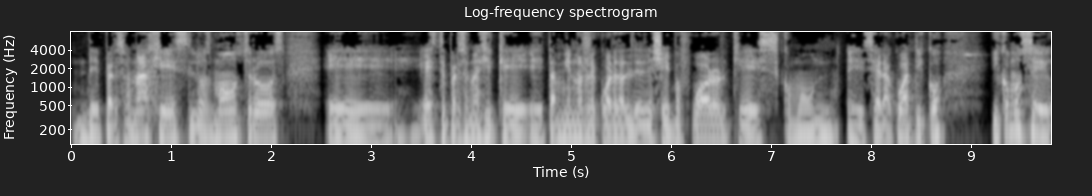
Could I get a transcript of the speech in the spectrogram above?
de personajes, los monstruos, eh, este personaje que eh, también nos recuerda al de The Shape of Water, que es como un eh, ser acuático, y cómo se,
